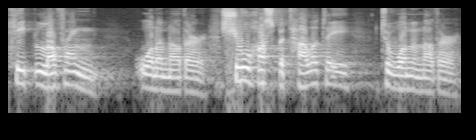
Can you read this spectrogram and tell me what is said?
Keep loving one another, show hospitality to one another.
